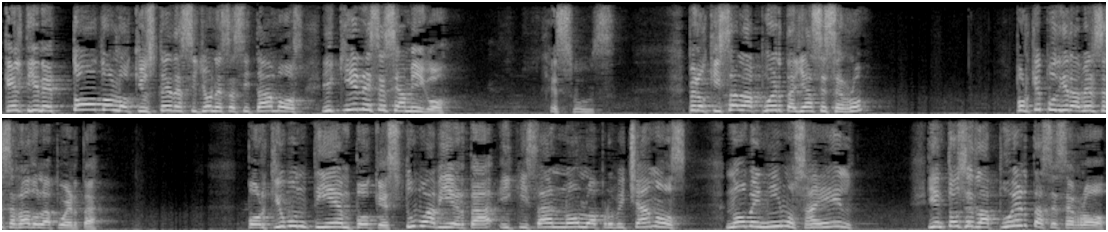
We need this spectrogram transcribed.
que Él tiene todo lo que ustedes y yo necesitamos. ¿Y quién es ese amigo? Jesús. Pero quizá la puerta ya se cerró. ¿Por qué pudiera haberse cerrado la puerta? Porque hubo un tiempo que estuvo abierta y quizá no lo aprovechamos, no venimos a Él. Y entonces la puerta se cerró.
